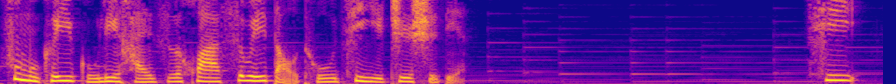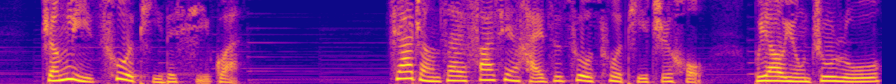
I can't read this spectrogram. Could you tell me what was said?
父母可以鼓励孩子画思维导图，记忆知识点。七，整理错题的习惯。家长在发现孩子做错题之后。不要用诸如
